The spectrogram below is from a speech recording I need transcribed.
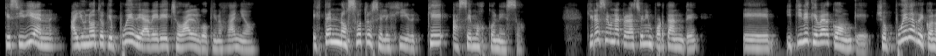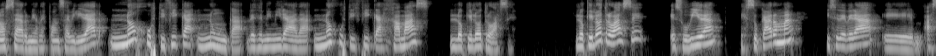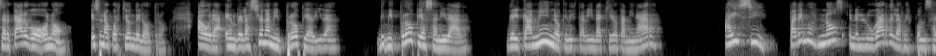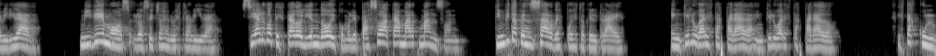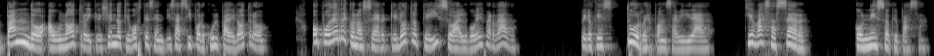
que si bien hay un otro que puede haber hecho algo que nos dañó, está en nosotros elegir qué hacemos con eso. Quiero hacer una aclaración importante eh, y tiene que ver con que yo pueda reconocer mi responsabilidad, no justifica nunca, desde mi mirada, no justifica jamás lo que el otro hace. Lo que el otro hace es su vida, es su karma y se deberá eh, hacer cargo o no. Es una cuestión del otro. Ahora, en relación a mi propia vida, de mi propia sanidad, del camino que en esta vida quiero caminar, ahí sí Parémonos en el lugar de la responsabilidad. Miremos los hechos de nuestra vida. Si algo te está doliendo hoy, como le pasó acá a Mark Manson, te invito a pensar después de esto que él trae. ¿En qué lugar estás parada? ¿En qué lugar estás parado? ¿Estás culpando a un otro y creyendo que vos te sentís así por culpa del otro? ¿O poder reconocer que el otro te hizo algo, es verdad, pero que es tu responsabilidad? ¿Qué vas a hacer con eso que pasa.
